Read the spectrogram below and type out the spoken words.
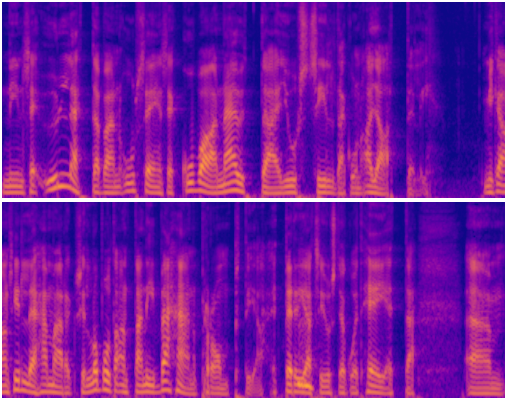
niin se yllättävän usein se kuva näyttää just siltä, kun ajatteli mikä on silleen hämärä, kun lopulta antaa niin vähän promptia, että periaatteessa mm. just joku, että hei, että äm,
